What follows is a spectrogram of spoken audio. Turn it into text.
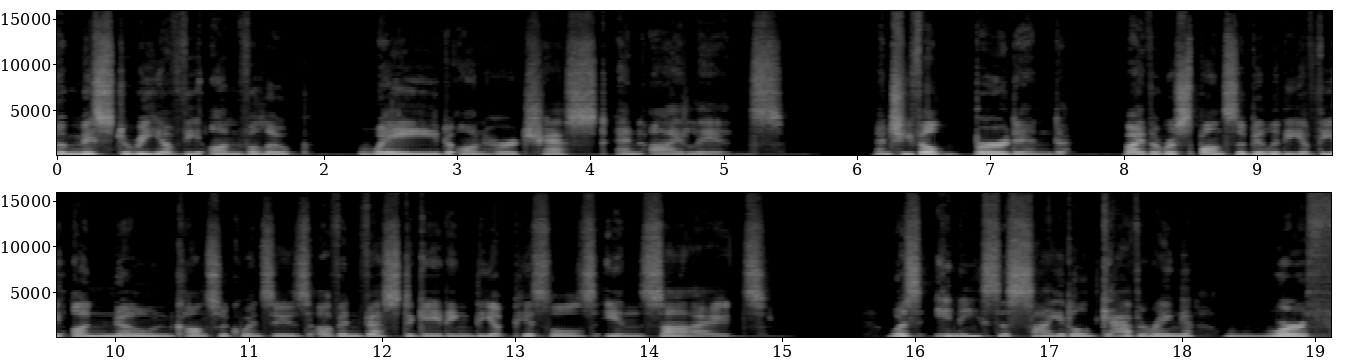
The mystery of the envelope weighed on her chest and eyelids, and she felt burdened by the responsibility of the unknown consequences of investigating the epistle's insides. Was any societal gathering worth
